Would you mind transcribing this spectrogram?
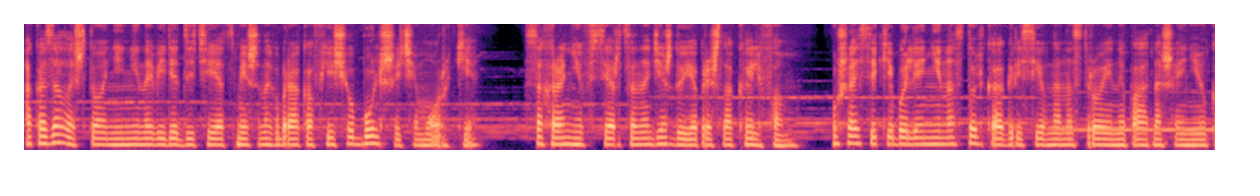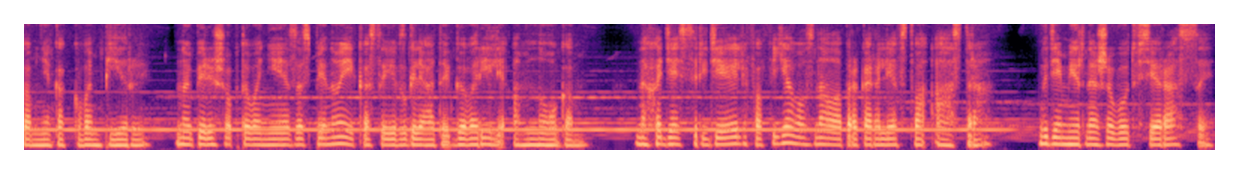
Оказалось, что они ненавидят детей от смешанных браков еще больше, чем орки. Сохранив в сердце надежду, я пришла к эльфам. Ушастики были не настолько агрессивно настроены по отношению ко мне, как вампиры, но перешептывания за спиной и косые взгляды говорили о многом. Находясь среди эльфов, я узнала про королевство Астра, где мирно живут все расы,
